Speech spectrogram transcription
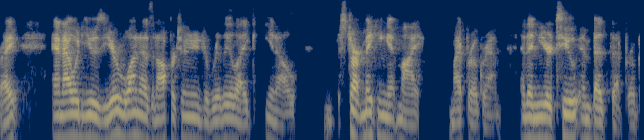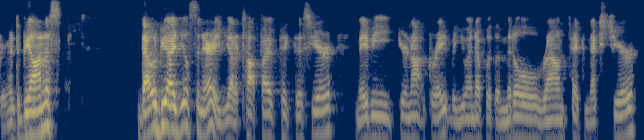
right? And I would use year one as an opportunity to really, like, you know, start making it my my program and then year two embeds that program and to be honest that would be ideal scenario you got a top five pick this year maybe you're not great but you end up with a middle round pick next year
